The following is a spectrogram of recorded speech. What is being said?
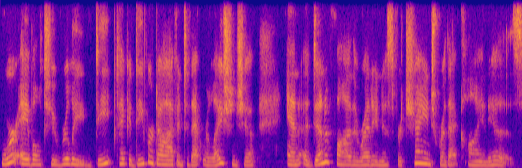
we're able to really deep take a deeper dive into that relationship and identify the readiness for change where that client is.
